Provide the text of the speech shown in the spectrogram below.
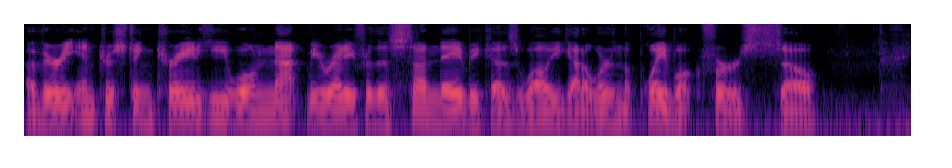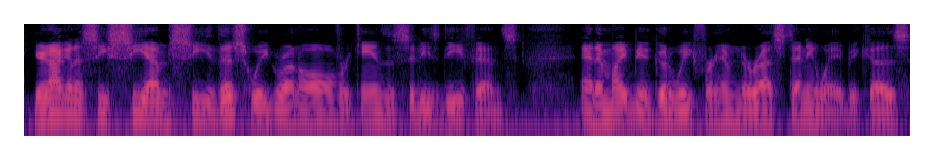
A very interesting trade. He will not be ready for this Sunday because, well, you got to learn the playbook first. So you're not going to see CMC this week run all over Kansas City's defense. And it might be a good week for him to rest anyway because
